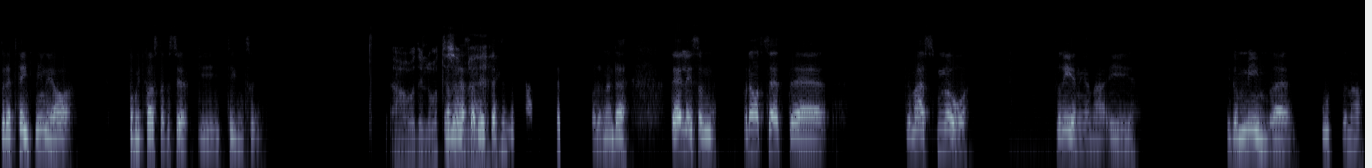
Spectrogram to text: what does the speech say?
Så det är ett fint minne jag har på mitt första besök i Tingsryd. Ja, och det låter Jag som... nästan eh, lite det, men det, det är liksom på något sätt eh, de här små föreningarna i, i de mindre orterna.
